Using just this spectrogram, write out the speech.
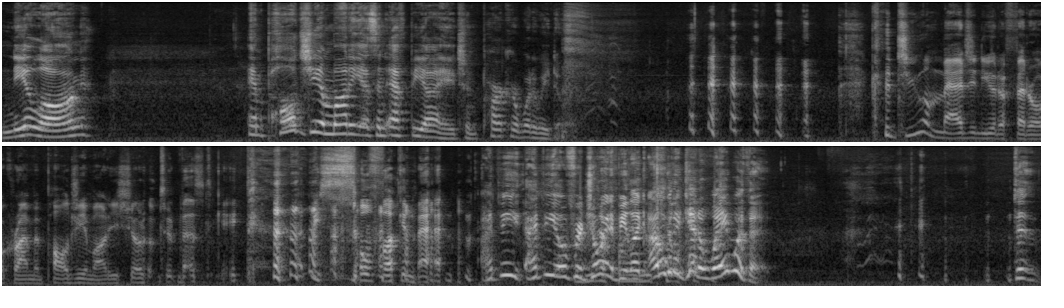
Nia Long, and Paul Giamatti as an FBI agent. Parker, what are we doing? Could you imagine you had a federal crime and Paul Giamatti showed up to investigate? I'd be so fucking mad. I'd be I'd be overjoyed. I'd be like, I'm gonna get away with it. Did-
